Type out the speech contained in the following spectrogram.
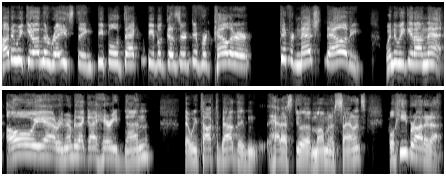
how do we get on the race thing? People attacking people because they're different color, different nationality. When do we get on that? Oh, yeah. Remember that guy, Harry Dunn, that we talked about that had us do a moment of silence? Well, he brought it up.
